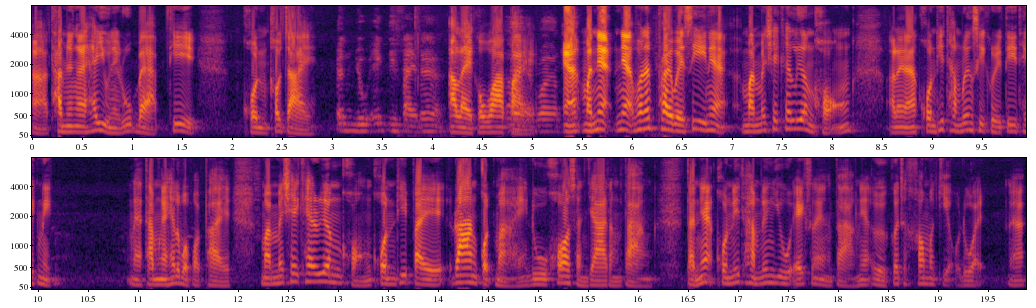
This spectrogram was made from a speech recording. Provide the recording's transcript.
อ่าทำยังไงให้อยู่ในรูปแบบที่คนเข้าใจเป็น UX designer อะไรก็ว่าไปอะไรว่าอะมันเนี่ยเนี่ยเพราะฉะนั้น privacy เนี่ยมันไม่ใช่แค่เรื่องของอะไรนะคนที่ทำเรื่อง security เทคนิคนะทำไงให้ระบบปลอดภัย มันไม่ใช่แค่เรื่องของคนที่ไปร่างกฎหมายดูข้อสัญญาต่างๆ แต่เนี่ยคนที่ทำเรื่อง UX อะไรต่างๆเนี่ยเออก็จะเข้ามาเกี่ยวด้วยนะ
